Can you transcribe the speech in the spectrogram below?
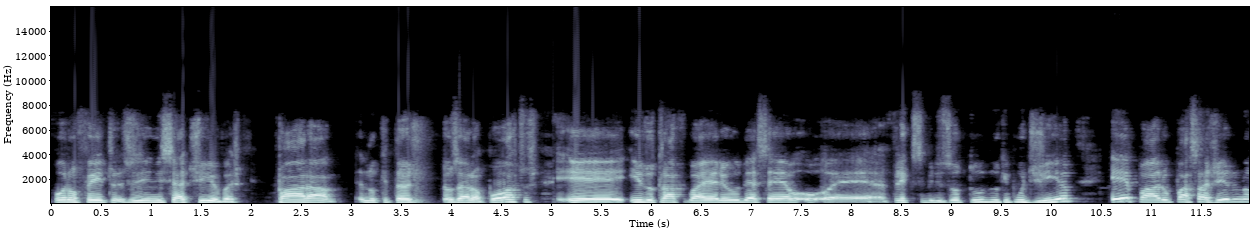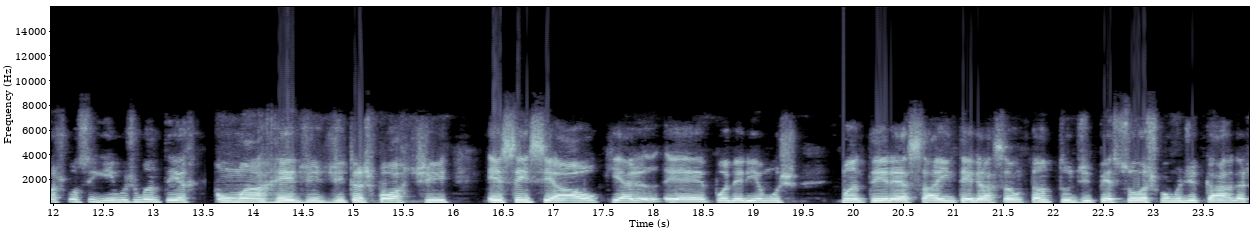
foram feitas iniciativas para no que tange os aeroportos e, e, do tráfego aéreo, o DSE é, flexibilizou tudo o que podia e para o passageiro nós conseguimos manter uma rede de transporte essencial que é, poderíamos manter essa integração tanto de pessoas como de cargas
